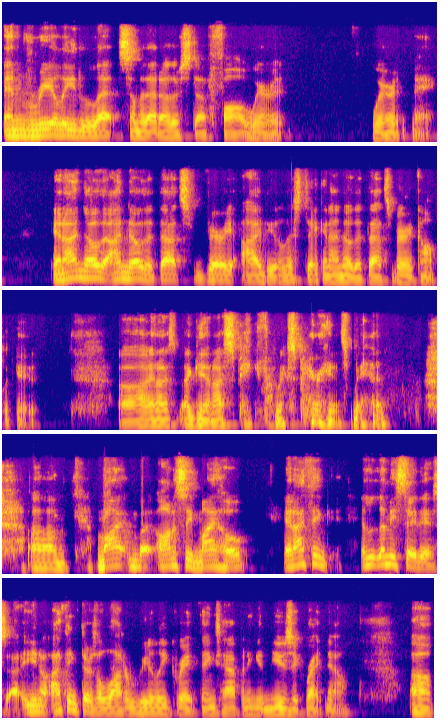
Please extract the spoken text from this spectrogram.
and really let some of that other stuff fall where it where it may. And I know that I know that that's very idealistic, and I know that that's very complicated. Uh, and I, again, I speak from experience, man. Um, my, honestly, my hope, and I think and let me say this uh, you know i think there's a lot of really great things happening in music right now. Um,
